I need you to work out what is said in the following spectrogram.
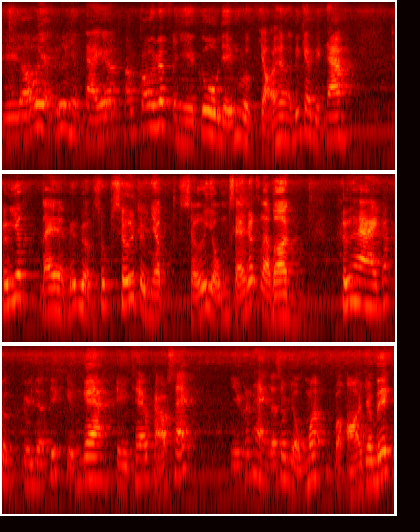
Thì đối với dòng bếp Nhật này á, nó có rất là nhiều cái ưu điểm vượt trội hơn là bếp ga Việt Nam. Thứ nhất đây là bếp được xuất xứ từ Nhật sử dụng sẽ rất là bền. Thứ hai nó cực kỳ là tiết kiệm ga thì theo khảo sát nhiều khách hàng đã sử dụng á và họ cho biết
